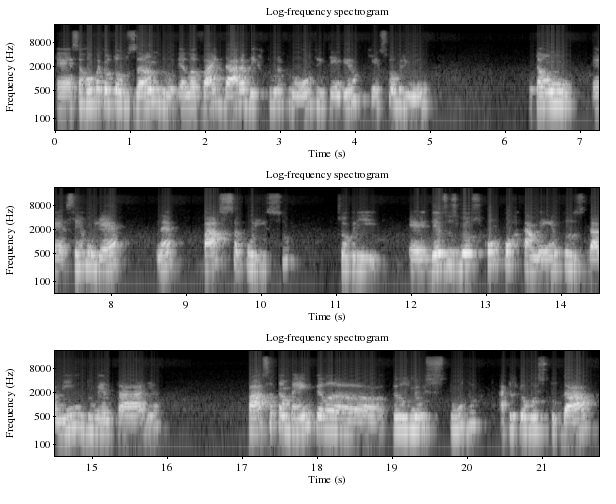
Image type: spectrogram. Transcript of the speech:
É, essa roupa que eu estou usando, ela vai dar abertura para o outro entender o que sobre mim. Então, é, ser mulher, né, passa por isso sobre é, desde os meus comportamentos, da minha indumentária, passa também pela, pelo meu estudo, aquilo que eu vou estudar,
